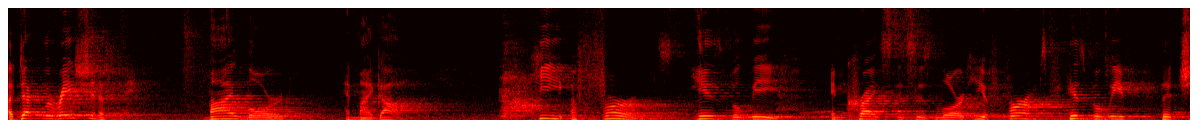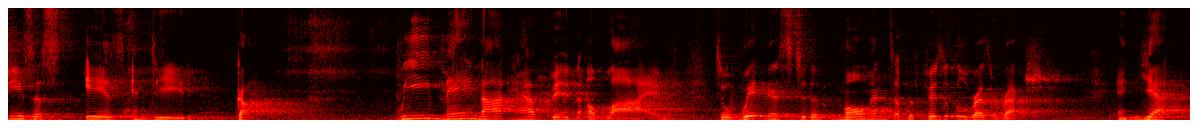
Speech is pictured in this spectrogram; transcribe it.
a declaration of faith My Lord and my God. He affirms his belief in Christ as his Lord. He affirms his belief that Jesus is indeed God. We may not have been alive to witness to the moment of the physical resurrection, and yet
